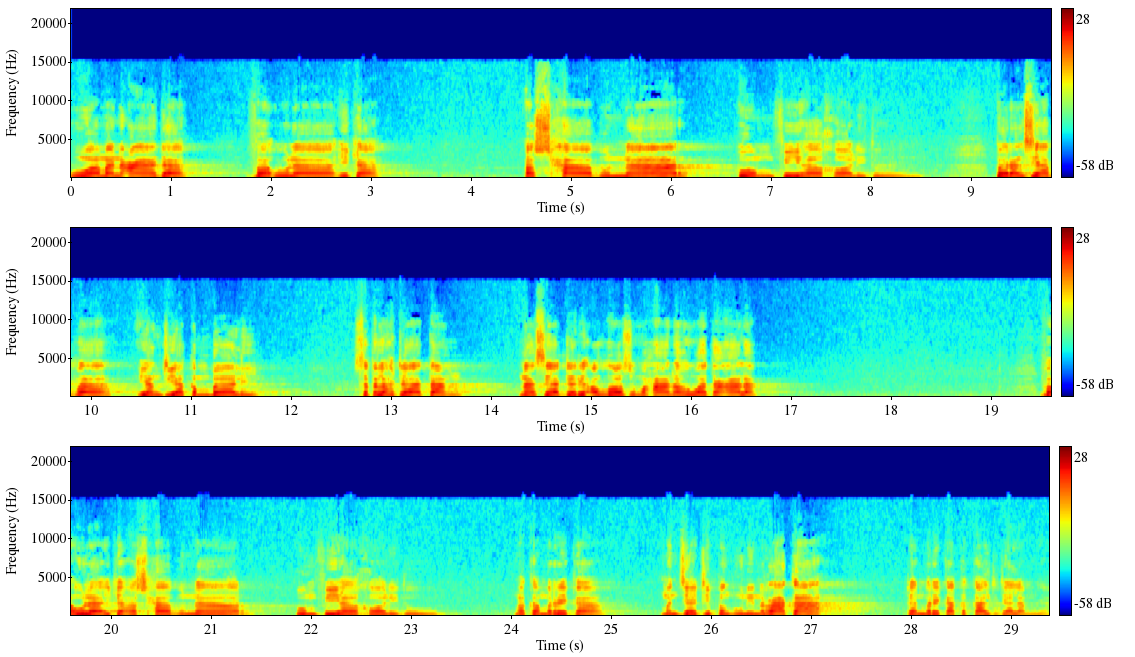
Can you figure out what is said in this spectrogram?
wa man 'ada faulaika ashabun nar hum fiha khalidun. Barang siapa yang dia kembali setelah datang nasihat dari Allah Subhanahu wa taala faulaika ashabun nar hum fiha khalidun. Maka mereka menjadi penghuni neraka dan mereka kekal di dalamnya.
